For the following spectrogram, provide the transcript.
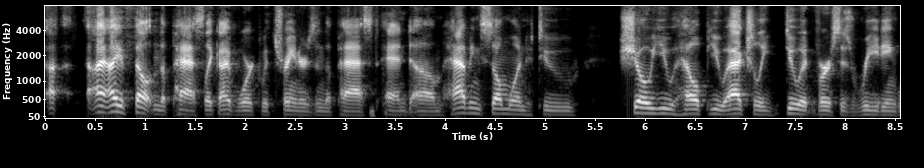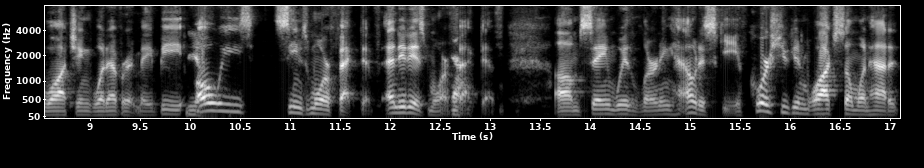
I, I've felt in the past, like I've worked with trainers in the past, and um, having someone to show you, help you actually do it versus reading, watching, whatever it may be, yeah. always seems more effective, and it is more yeah. effective. Um, same with learning how to ski. Of course, you can watch someone how to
